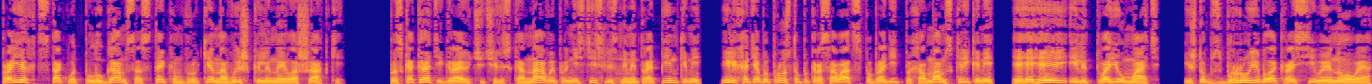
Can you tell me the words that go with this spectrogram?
Проехать так вот по лугам со стеком в руке на вышкаленной лошадке. Поскакать играючи через канавы, пронестись лесными тропинками или хотя бы просто покрасоваться, побродить по холмам с криками «Эгегей!» или «Твою мать!» и чтоб сбруя была красивая новая,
